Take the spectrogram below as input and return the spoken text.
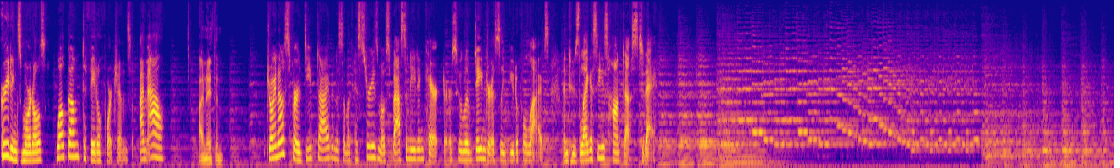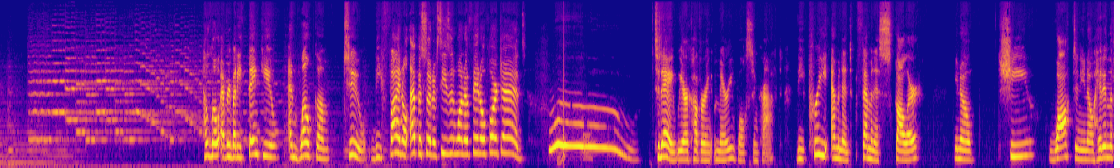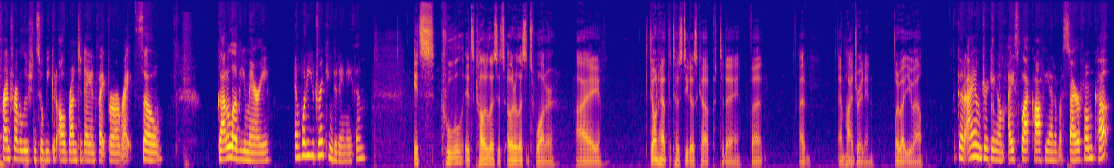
Greetings, mortals. Welcome to Fatal Fortunes. I'm Al. I'm Nathan. Join us for a deep dive into some of history's most fascinating characters who live dangerously beautiful lives and whose legacies haunt us today. Hello, everybody. Thank you and welcome to the final episode of season one of Fatal Fortunes. Woo! Today we are covering Mary Wollstonecraft, the preeminent feminist scholar. You know, she walked and, you know, hid in the French Revolution so we could all run today and fight for our rights. So, gotta love you, Mary. And what are you drinking today, Nathan? It's cool, it's colorless, it's odorless, it's water. I don't have the Tostitos cup today, but I am hydrating. What about you, Al? Good. I am drinking um ice black coffee out of a styrofoam cup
